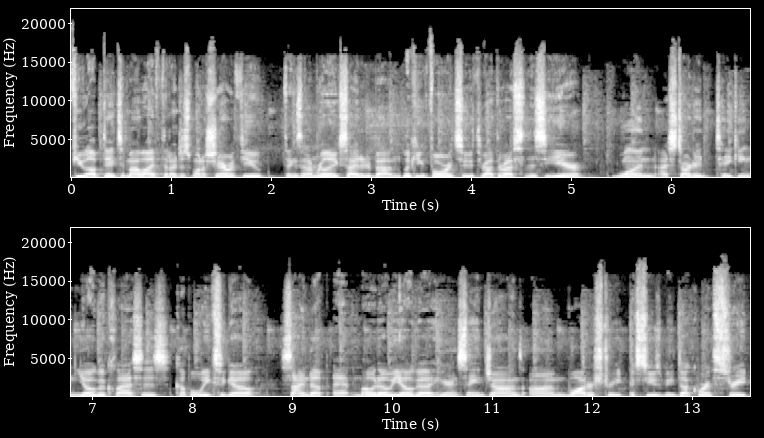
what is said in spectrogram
few updates in my life that I just want to share with you, things that I'm really excited about and looking forward to throughout the rest of this year. One, I started taking yoga classes a couple weeks ago, signed up at Modo Yoga here in St. John's on Water Street, excuse me, Duckworth Street,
